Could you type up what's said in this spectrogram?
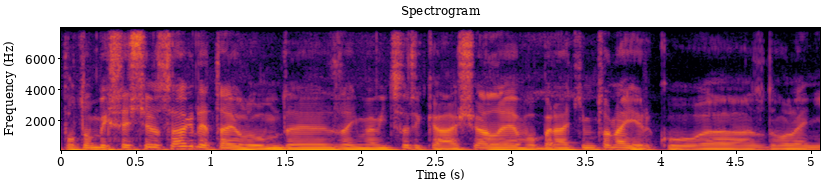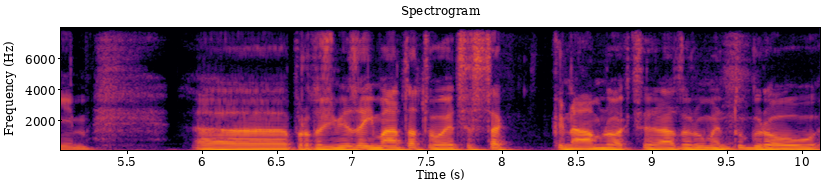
Potom bych se ještě dostal k detailům, to je zajímavé, co říkáš, ale obrátím to na Jirku s dovolením. Uh, protože mě zajímá ta tvoje cesta nám do akcelerátoru Mentu Grow. Uh,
